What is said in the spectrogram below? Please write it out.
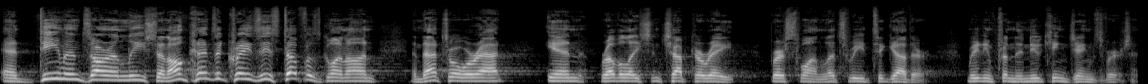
and demons are unleashed and all kinds of crazy stuff is going on. And that's where we're at in Revelation chapter 8, verse 1. Let's read together. Reading from the New King James Version.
